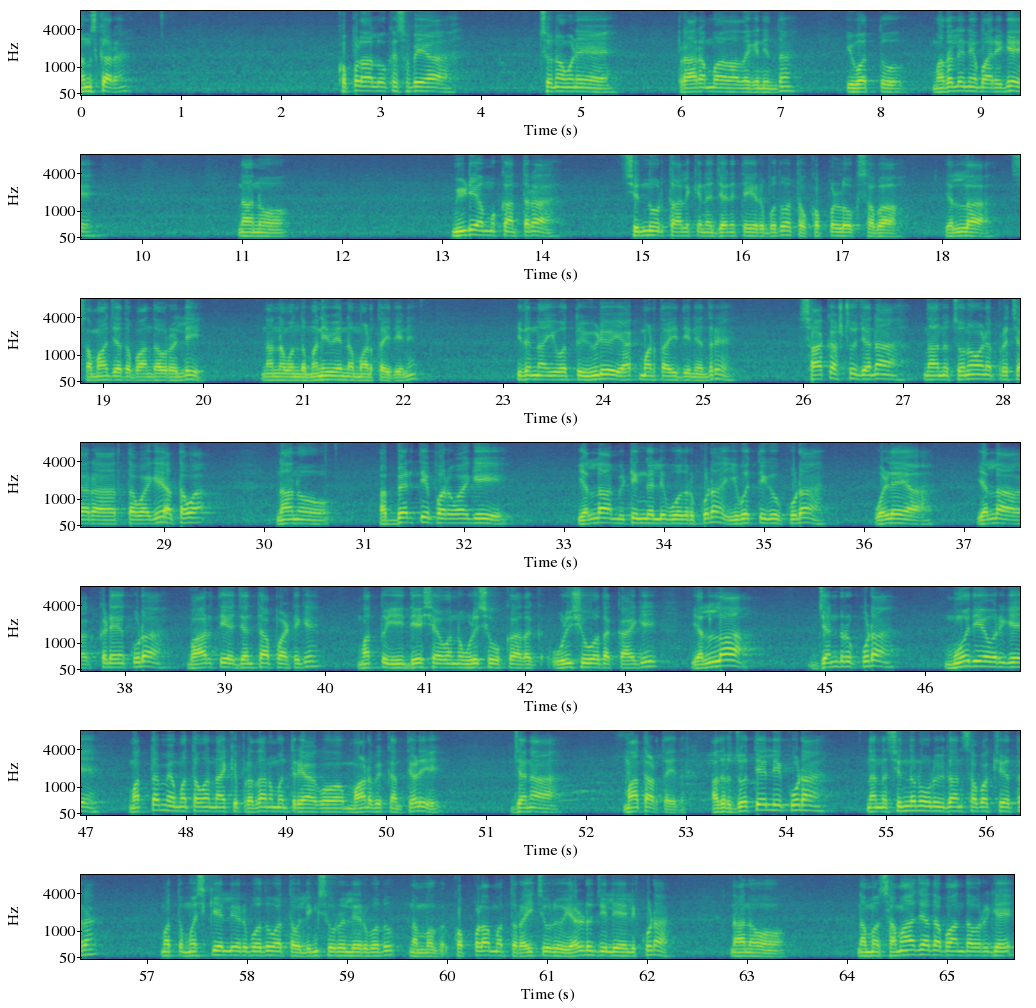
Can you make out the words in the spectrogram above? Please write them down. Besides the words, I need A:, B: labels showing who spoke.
A: ನಮಸ್ಕಾರ. ಕೊಪ್ಪಳ ಲೋಕಸಭೆಯ ಚುನಾವಣೆ ಪ್ರಾರಂಭವಾದಾಗಿನಿಂದ ಇವತ್ತು ಮೊದಲನೇ ಬಾರಿಗೆ ನಾನು ಮೀಡಿಯಾ ಮುಖಾಂತರ ಚಿನ್ನೂರು ತಾಲೂಕಿನ ಜನತೆ ಇರ್ಬೋದು ಅಥವಾ ಕೊಪ್ಪಳ ಲೋಕಸಭಾ ಎಲ್ಲ ಸಮಾಜದ ಬಾಂಧವರಲ್ಲಿ ನನ್ನ ಒಂದು ಮನವಿಯನ್ನು ಮಾಡ್ತಾಯಿದ್ದೀನಿ ಇದನ್ನು ಇವತ್ತು ವಿಡಿಯೋ ಯಾಕೆ ಮಾಡ್ತಾ ಇದ್ದೀನಿ ಅಂದರೆ ಸಾಕಷ್ಟು ಜನ ನಾನು ಚುನಾವಣೆ ಪ್ರಚಾರಾರ್ಥವಾಗಿ ಅಥವಾ ನಾನು ಅಭ್ಯರ್ಥಿ ಪರವಾಗಿ ಎಲ್ಲ ಮೀಟಿಂಗಲ್ಲಿ ಹೋದರೂ ಕೂಡ ಇವತ್ತಿಗೂ ಕೂಡ ಒಳ್ಳೆಯ ಎಲ್ಲ ಕಡೆ ಕೂಡ ಭಾರತೀಯ ಜನತಾ ಪಾರ್ಟಿಗೆ ಮತ್ತು ಈ ದೇಶವನ್ನು ಉಳಿಸುವುದ ಉಳಿಸುವುದಕ್ಕಾಗಿ ಎಲ್ಲ ಜನರು ಕೂಡ ಮೋದಿಯವರಿಗೆ ಮತ್ತೊಮ್ಮೆ ಮತವನ್ನು ಹಾಕಿ ಪ್ರಧಾನಮಂತ್ರಿ ಆಗೋ ಮಾಡಬೇಕಂತೇಳಿ ಜನ ಮಾತಾಡ್ತಾ ಇದ್ದಾರೆ. ಅದರ ಜೊತೆಯಲ್ಲಿ ಕೂಡ ನನ್ನ ಸಿಂಧನೂರು ವಿಧಾನಸಭಾ ಕ್ಷೇತ್ರ ಮತ್ತು ಮಸ್ಕಿಯಲ್ಲಿರ್ಬೋದು ಅಥವಾ ಲಿಂಗಸೂರಲ್ಲಿ ಇರ್ಬೋದು, ನಮ್ಮ ಕೊಪ್ಪಳ ಮತ್ತು ರಾಯಚೂರು ಎರಡು ಜಿಲ್ಲೆಯಲ್ಲಿ ಕೂಡ ನಾನು ನಮ್ಮ ಸಮಾಜದ ಬಾಂಧವರಿಗೆ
